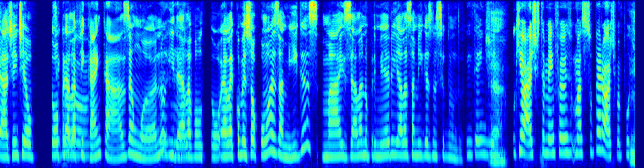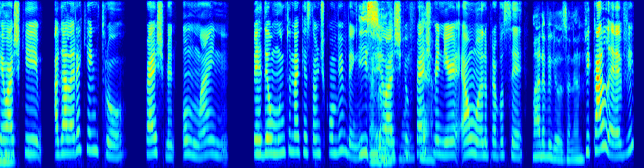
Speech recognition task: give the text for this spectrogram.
A gente optou pra ela Segurou. ficar em casa um ano e daí Uhum. ela voltou. Ela começou com as amigas, mas ela no primeiro e elas amigas no segundo. Entendi. É. O que eu acho que também foi uma super ótima, porque eu Uhum. acho que a galera que entrou freshman online perdeu muito na questão de convivência. Isso Eu mesmo. acho que o Muito, é. freshman year é um ano pra você Maravilhoso, né? ficar leve,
